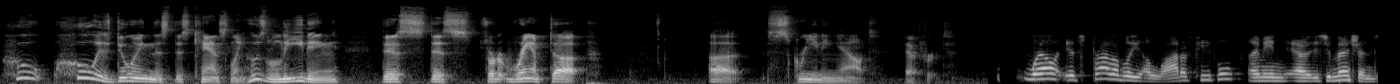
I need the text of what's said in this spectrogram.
who who is doing this this canceling? Who's leading this this sort of ramped up uh, screening out effort? Well, it's probably a lot of people. I mean, uh, as you mentioned,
